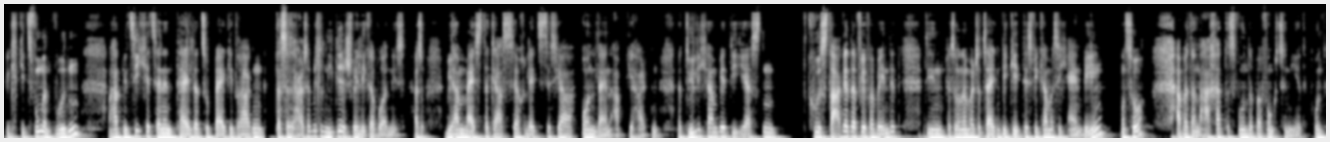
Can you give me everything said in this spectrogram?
wirklich gezwungen wurden, hat mit Sicherheit seinen Teil dazu beigetragen, dass das alles ein bisschen niederschwelliger worden ist. Also wir haben Meisterklasse auch letztes Jahr online abgehalten. Natürlich haben wir die ersten Kurstage dafür verwendet, den Personen mal zu zeigen, wie geht es, wie kann man sich einwählen und so. Aber danach hat das wunderbar funktioniert. Und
